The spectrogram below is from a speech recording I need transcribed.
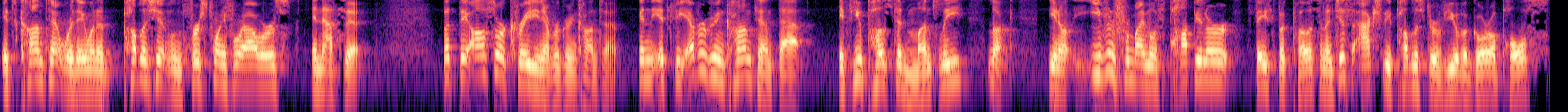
It's content where they want to publish it in the first 24 hours, and that's it. but they also are creating evergreen content. And it's the evergreen content that if you posted monthly, look, you know, even for my most popular Facebook post, and I just actually published a review of Agora Pulse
